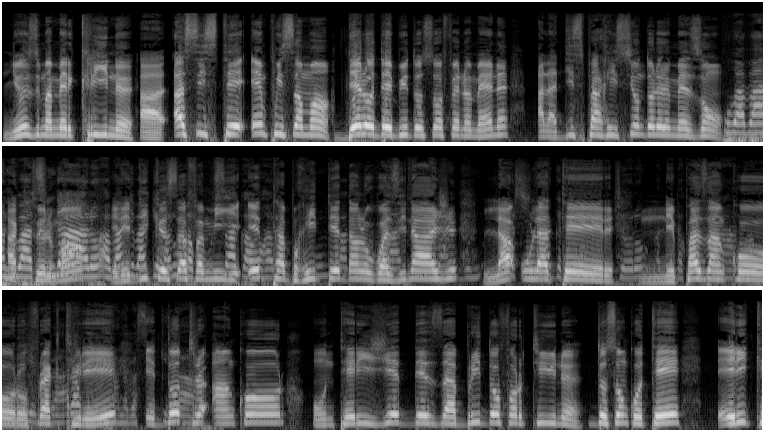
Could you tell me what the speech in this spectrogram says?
Nyonzima Merkrine a assisté impuissamment dès le début de ce phénomène à la disparition de leur maison. Actuellement, elle dit que sa famille est abritée dans le voisinage, là où la terre n'est pas encore fracturée, et d'autres encore ont érigé des abris de fortune. De son côté, Eric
